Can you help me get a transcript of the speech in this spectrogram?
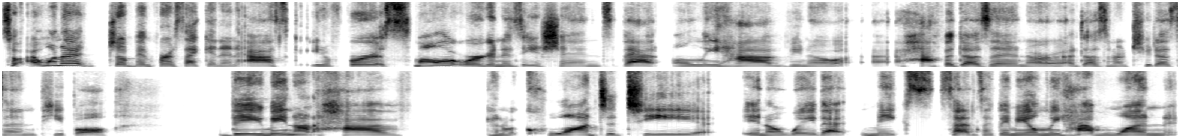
So I want to jump in for a second and ask, you know, for smaller organizations that only have, you know, half a dozen or a dozen or two dozen people, they may not have kind of a quantity in a way that makes sense. Like they may only have one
